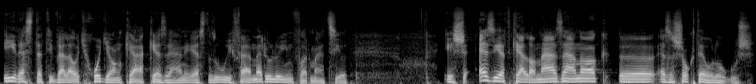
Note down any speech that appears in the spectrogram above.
érezteti vele, hogy hogyan kell kezelni ezt az új felmerülő információt. És ezért kell a názának ez a sok teológus.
